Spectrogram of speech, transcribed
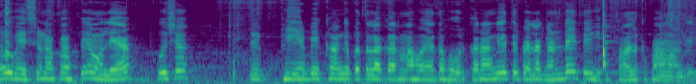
ਲਓ ਵੇਸਣ ਆਪਾਂ ਭਿਉਂ ਲਿਆ ਕੁਛ, ਤੇ ਫੇਰ ਵੇਖਾਂਗੇ ਪਤਲਾ ਕਰਨਾ ਹੋਇਆ ਤਾਂ ਹੋਰ ਕਰਾਂਗੇ ਤੇ ਪਹਿਲਾਂ ਗੰਢੇ ਤੇ ਪਾਲਕ ਪਾਵਾਂਗੇ।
